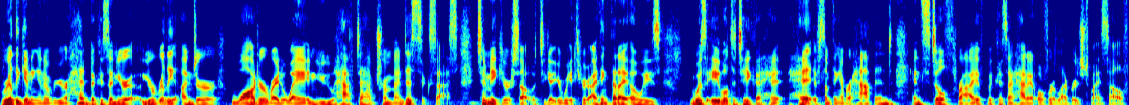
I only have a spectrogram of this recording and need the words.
really getting in over your head because then you're you're really underwater right away and you have to have tremendous success to make yourself to get your way through. I think that I always was able to take a hit hit if something ever happened and still thrive because I hadn't over leveraged myself.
